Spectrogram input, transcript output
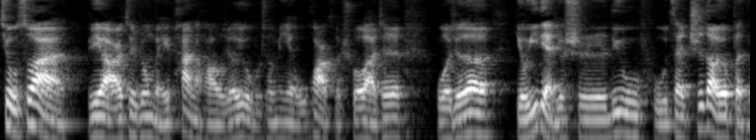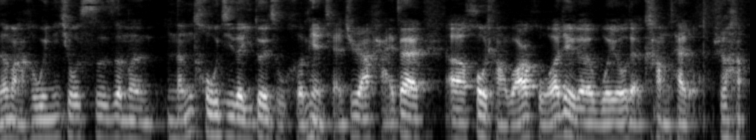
就算 VR 最终没判的话，我觉得利物浦球迷也无话可说吧。这我觉得有一点就是利物浦在知道有本泽马和维尼修斯这么能投机的一对组合面前，居然还在呃后场玩活，这个我有点看不太懂，是吧？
